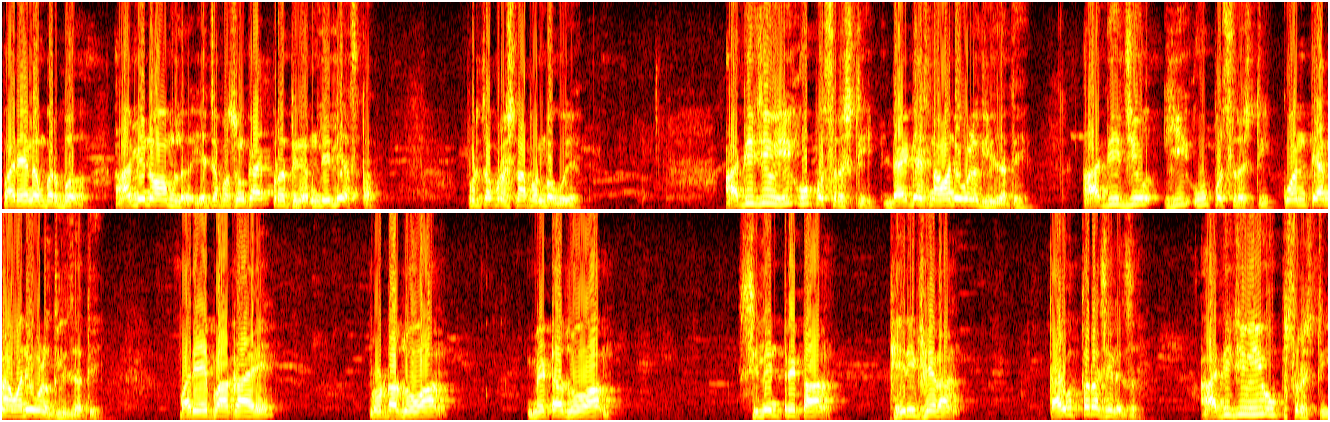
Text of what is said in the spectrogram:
पर्याय नंबर ब अमिनो आम्ल याच्यापासून काय? प्रथिने बनलेली असतात. पुढचा प्रश्न आपण बघूया आदिजीव ही उपसृष्टी डायडॅश नावाने ओळखली जाते. आदिजीव ही उपसृष्टी कोणत्या नावाने ओळखली जाते? पर्याय पहा काय? Protozoa metazoa coelenterata porifera. काय उत्तर असेल याचं? आदिजीव ही उपसृष्टी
